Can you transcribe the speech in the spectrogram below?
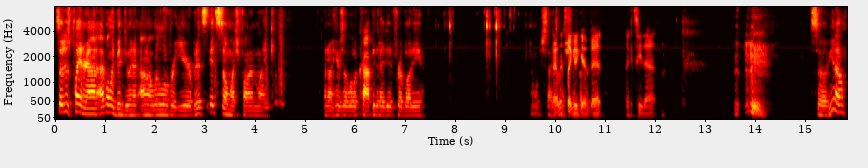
So just playing around. I've only been doing it on a little over a year, but it's it's so much fun. Like I don't know. Here's a little copy that I did for a buddy. Which That looks like a good bit. I could see that. So you know,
